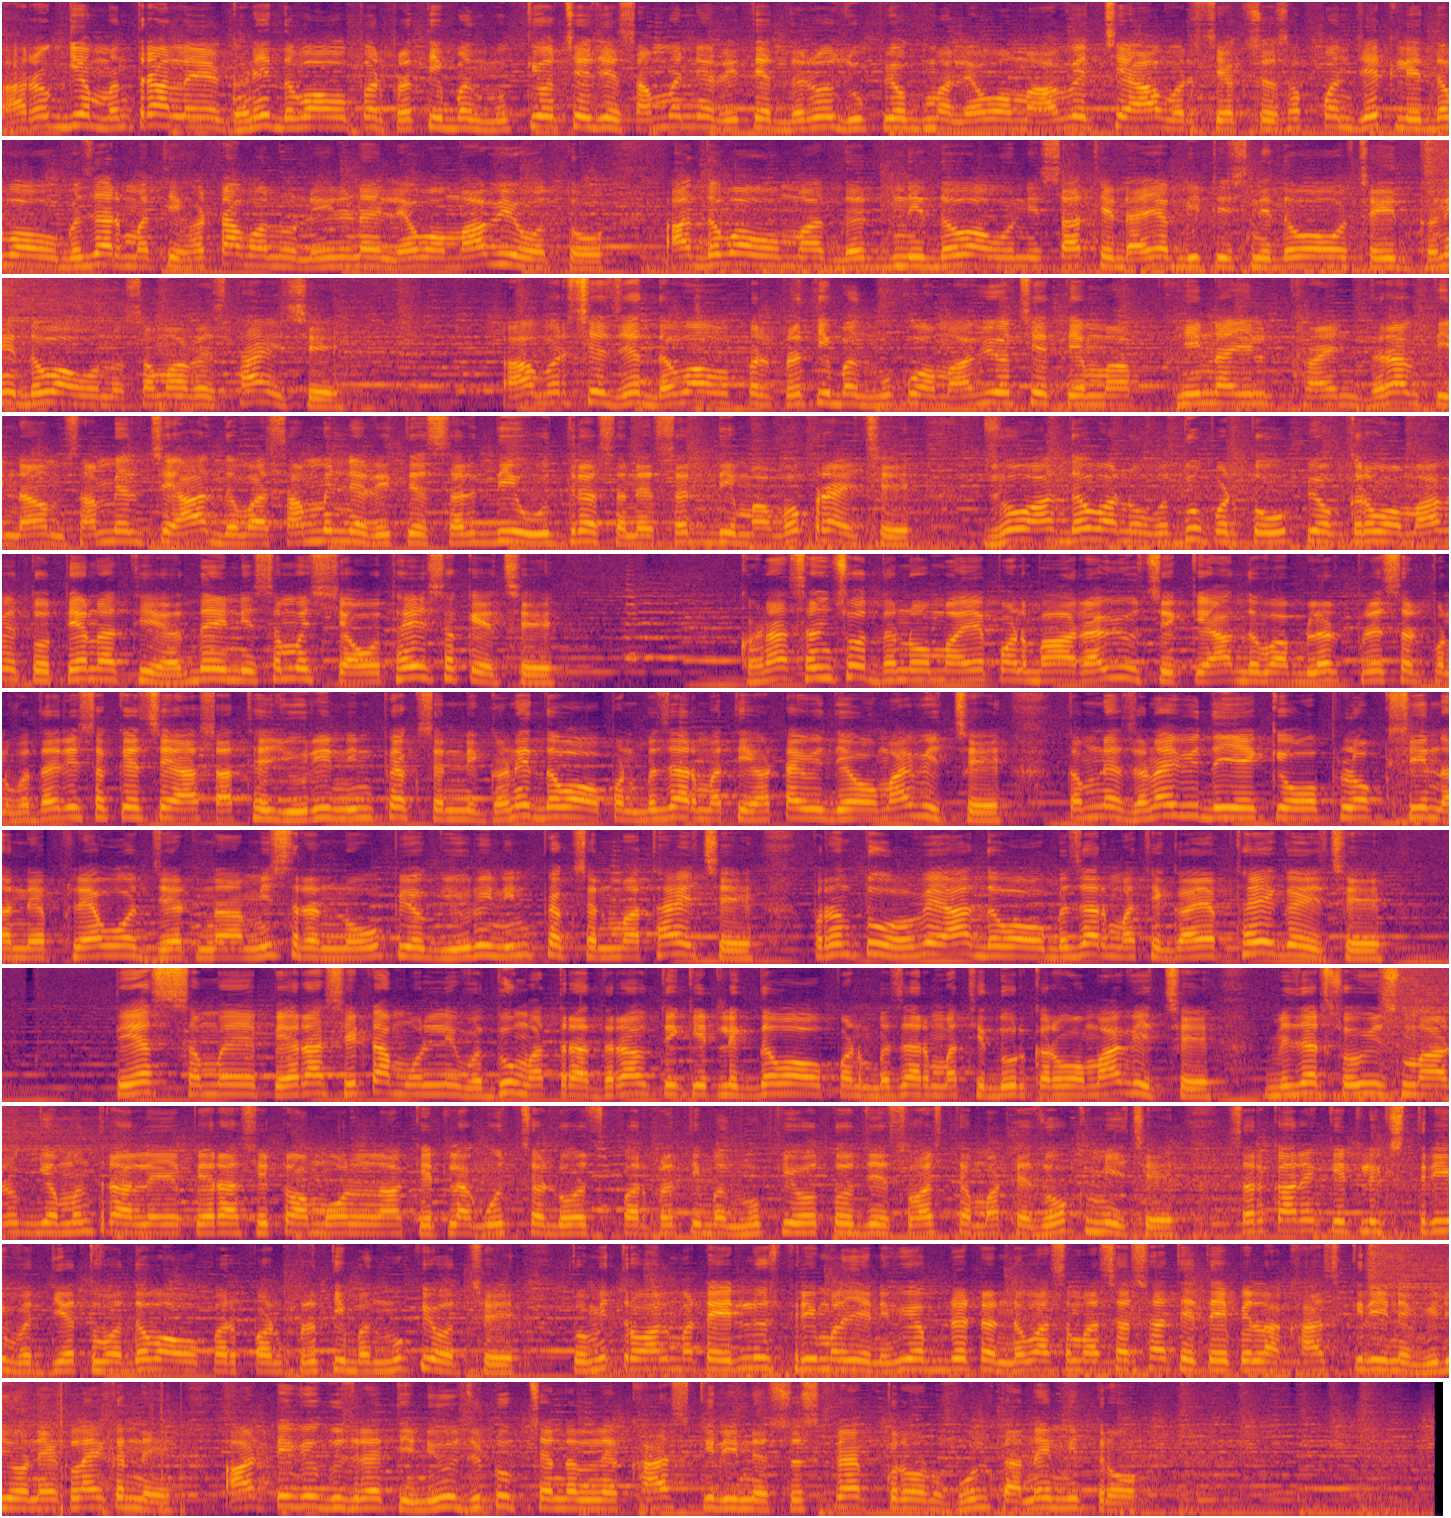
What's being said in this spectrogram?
આરોગ્ય મંત્રાલયે ઘણી દવાઓ પર પ્રતિબંધ મૂક્યો છે, જે સામાન્ય રીતે દરરોજ ઉપયોગમાં લેવામાં આવે છે. આ વર્ષે એકસો છપ્પન જેટલી દવાઓ બજારમાંથી હટાવવાનો નિર્ણય લેવામાં આવ્યો હતો. આ દવાઓમાં દર્દની દવાઓની સાથે ડાયાબિટીસની દવાઓ સહિત ઘણી દવાઓનો સમાવેશ થાય છે. આ વર્ષે જે દવાઓ પર પ્રતિબંધ મૂકવામાં આવ્યો છે, તેમાં ફિનાઇલ ફ્રાઇન ધરાવતી નામ સામેલ છે. આ દવા સામાન્ય રીતે શરદી, ઉધરસ અને શરદીમાં વપરાય છે. જો આ દવાનો વધુ પડતો ઉપયોગ કરવામાં આવે તો તેનાથી હૃદયની સમસ્યાઓ થઈ શકે છે. ઘણા સંશોધનોમાં એ પણ બહાર આવ્યું છે કે આ દવા બ્લડ પ્રેશર પણ વધારી શકે છે. આ સાથે યુરિન ઇન્ફેક્શનની ઘણી દવાઓ પણ બજારમાંથી હટાવી દેવામાં આવી છે. તમને જણાવી દઈએ કે ઓફ્લોક્સિન અને ફ્લેવોજેટના મિશ્રણનો ઉપયોગ યુરિન ઇન્ફેક્શનમાં થાય છે. પરંતુ હવે આ દવાઓ બજારમાંથી ગાયબ થઈ ગઈ છે. તે જ સમયે પેરાસિટામોલની વધુ માત્રા ધરાવતી કેટલીક દવાઓ પણ બજારમાંથી દૂર કરવામાં આવી છે. બે હજાર ચોવીસમાં આરોગ્ય મંત્રાલયે પેરાસિટામોલના કેટલાક ઉચ્ચ ડોઝ પર પ્રતિબંધ મૂક્યો હતો, જે સ્વાસ્થ્ય માટે જોખમી છે. સરકારે કેટલીક સ્ત્રી વધ્યત્વ દવાઓ પર પણ પ્રતિબંધ મૂક્યો છે. તો મિત્રો, હાલ માટે એટલું જ. ફ્રી મળીએ નવી અપડેટ અને નવા સમાચાર સાથે. તે પહેલાં ખાસ કરીને વિડીયોને એક લાઇક અને R TV Gujarati news YouTube ચેનલને ખાસ કરીને સબસ્ક્રાઇબ કરવાનું ભૂલતા નહીં મિત્રો.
